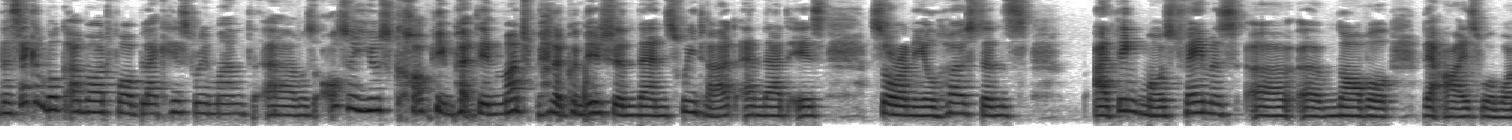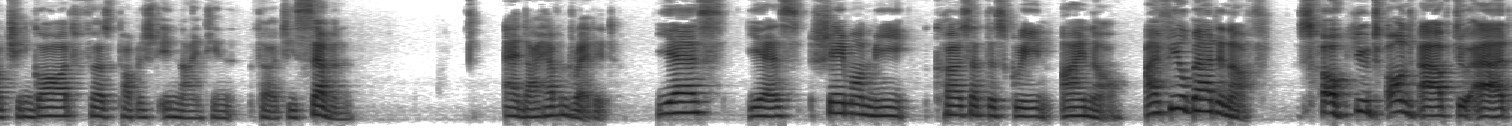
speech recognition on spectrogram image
The second book I bought for Black History Month uh, was also a used copy, but in much better condition than Sweetheart, and that is Zora Neale Hurston's I think, most famous uh, uh, novel, Their Eyes Were Watching God, first published in 1937. And I haven't read it. Yes, yes, shame on me, curse at the screen, I know. I feel bad enough, so you don't have to add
